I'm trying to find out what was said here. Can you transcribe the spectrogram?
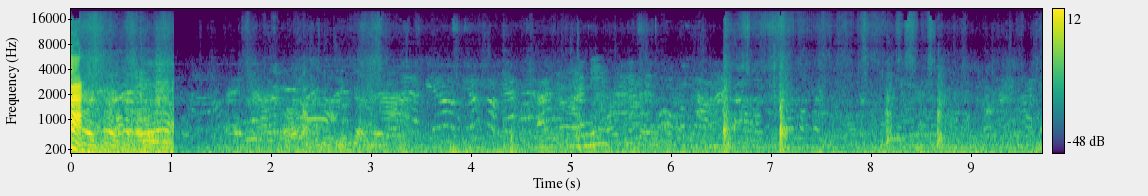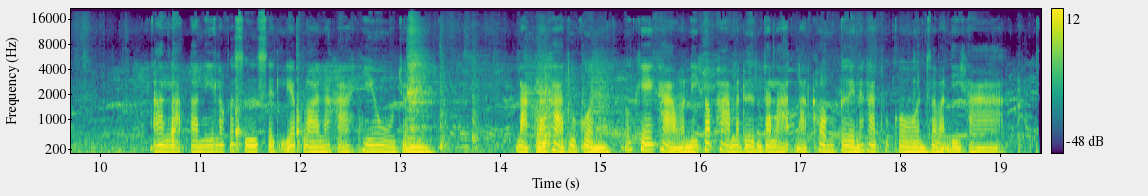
ค่ะ อะละตอนนี้เราก็ซื้อเสร็จเรียบร้อยแล้วค่ะหิ้วจนหนักแล้วค่ะทุกคน โอเคค่ะ วันนี้ก็พามาเดินตลาดนัดคลองเตยนะคะ ทุกคน สวัสดีค่ะ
